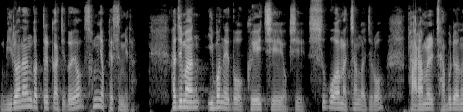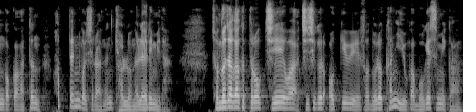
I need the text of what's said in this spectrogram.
미련한 것들까지도요 섭렵했습니다. 하지만 이번에도 그의 지혜 역시 수고와 마찬가지로 바람을 잡으려는 것과 같은 헛된 것이라는 결론을 내립니다. 전도자가 그토록 지혜와 지식을 얻기 위해서 노력한 이유가 뭐겠습니까?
